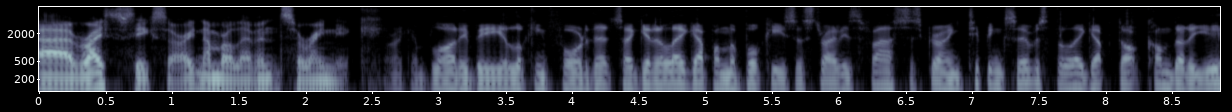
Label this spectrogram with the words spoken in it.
uh, race six, sorry, number 11, Serene Nick. I reckon Blighty be you're looking forward to that. So get a leg up on the bookies, Australia's fastest growing tipping service, thelegup.com.au.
